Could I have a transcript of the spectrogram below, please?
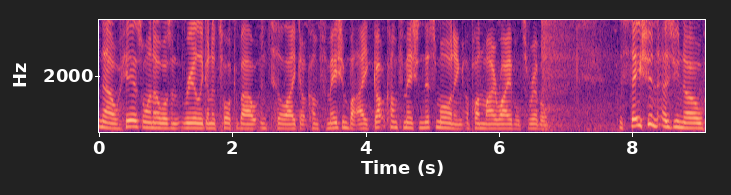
Now, here's one I wasn't really going to talk about until I got confirmation, but I got confirmation this morning upon my arrival to Ribble. The station, as you know,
